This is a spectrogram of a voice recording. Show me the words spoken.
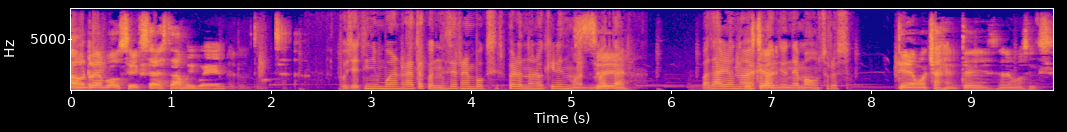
a un Rainbow Six, ah, estaba muy bueno el último. Pues ya tiene un buen rato con ese Rainbow Six, pero no lo quieren Sí. matar. Va a salir una nueva Es expansión de monstruos. Tiene mucha gente el Rainbow Six.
